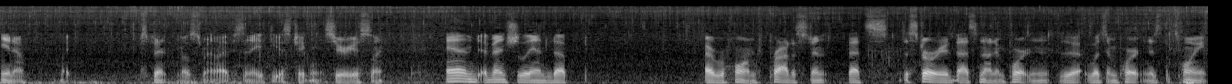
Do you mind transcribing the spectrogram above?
you know, like, spent most of my life as an atheist, taking it seriously. And eventually ended up a Reformed Protestant. That's the story of that's not important. What's important is the point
